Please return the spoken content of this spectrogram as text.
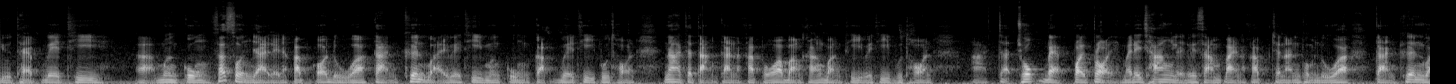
อยู่แถบเวทีเมืองกรุงซะส่วนใหญ่เลยนะครับ ก็ดูว่าการเคลื่อนไหวเวทีเมืองกรุงกับเวทีภูทรน่าจะต่างกันนะครับ เพราะว่าบางครั้งบางทีเวทีภูทรอาจจะชกแบบปล่อยๆ ไม่ได้ช่างเลยด้วยซ้ำไปนะครับ ฉะนั้นผมดูว่าการเคลื่อนไหว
